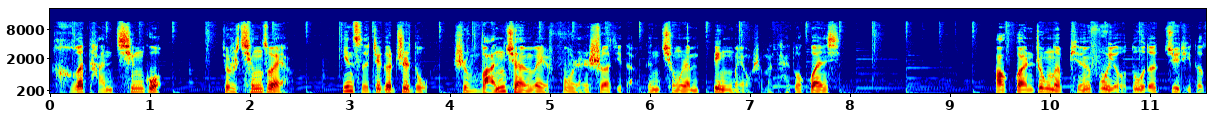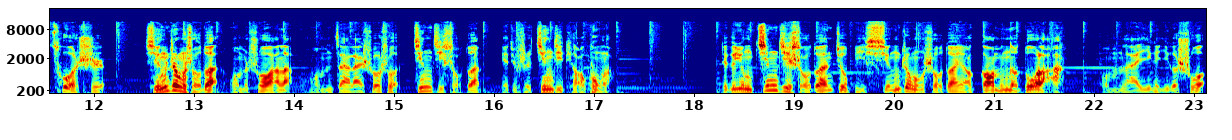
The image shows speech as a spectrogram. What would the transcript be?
何谈轻过，就是轻罪啊！因此，这个制度是完全为富人设计的，跟穷人并没有什么太多关系。好，管仲的贫富有度的具体的措施，行政手段我们说完了，我们再来说说经济手段，也就是经济调控了。这个用经济手段就比行政手段要高明的多了啊！我们来一个一个说。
